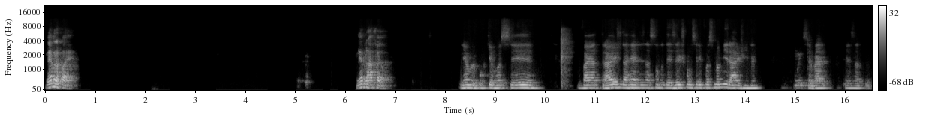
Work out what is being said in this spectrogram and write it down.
Lembra, pai? Lembra, Rafael? Lembro, porque você vai atrás da realização do desejo como se ele fosse uma miragem, né? Muito Você vai... Exato.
